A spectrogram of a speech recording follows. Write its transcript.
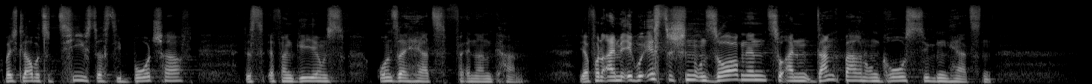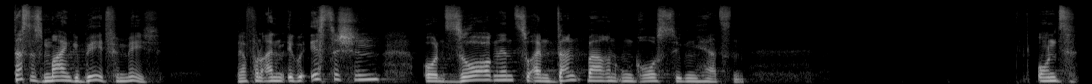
Aber ich glaube zutiefst, dass die Botschaft des Evangeliums unser Herz verändern kann. Ja, von einem egoistischen und sorgenden zu einem dankbaren und großzügigen Herzen. Das ist mein Gebet für mich. Ja, von einem egoistischen und sorgenden zu einem dankbaren und großzügigen Herzen. Und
